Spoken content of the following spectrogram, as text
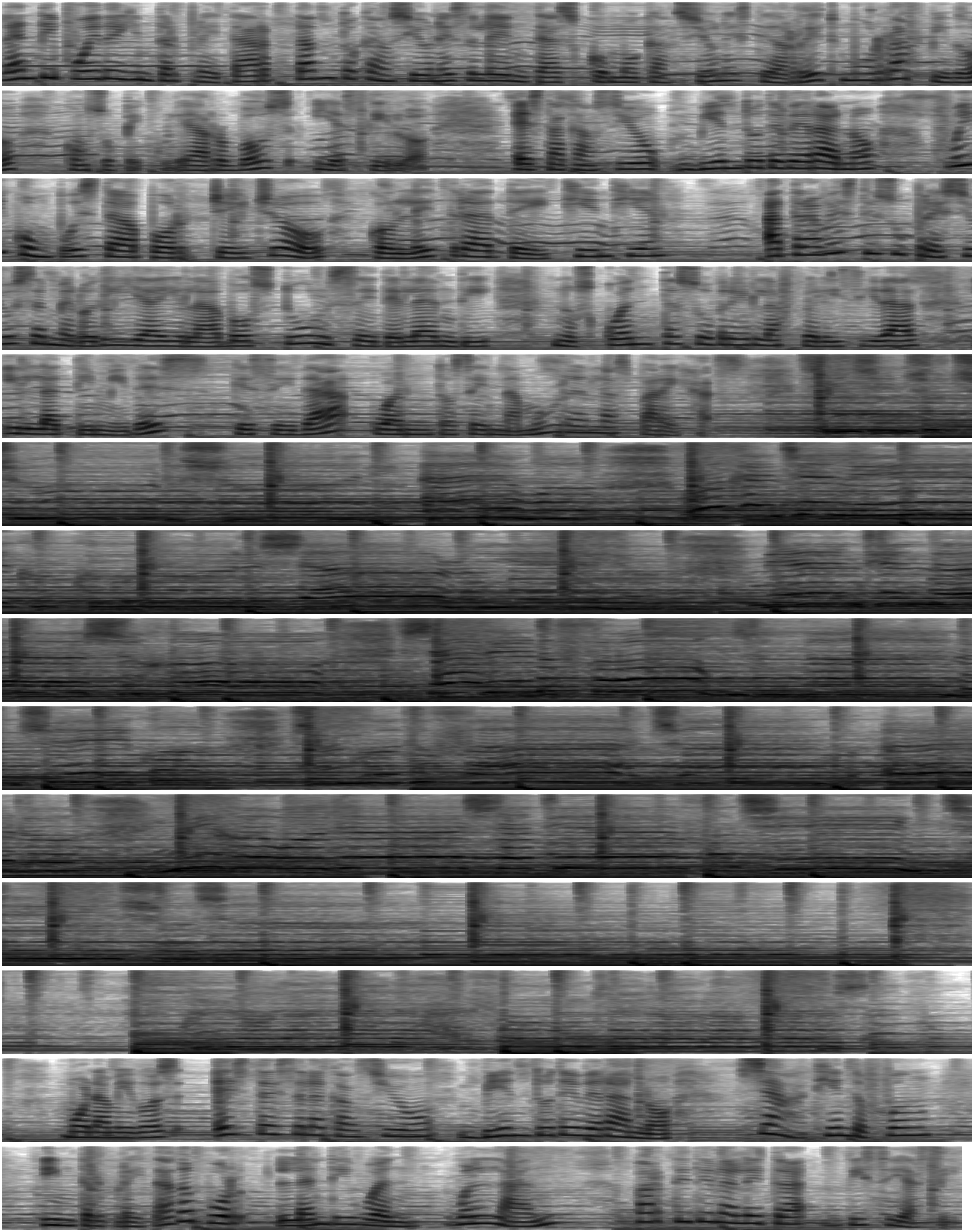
Landy puede interpretar tanto canciones lentas como canciones de ritmo rápido con su peculiar voz y estilo. Esta canción, Viento de Verano, fue compuesta por Jay Zhou con letra de Tian Tian. A través de su preciosa melodía y la voz dulce de Landy, nos cuenta sobre la felicidad y la timidez que se da cuando se enamoran las parejas. 我的笑。Bueno amigos, esta es la canción Viento de Verano, 夏天的风, interpretada por Landy Wen, Wen Lan. Parte de la letra dice así.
